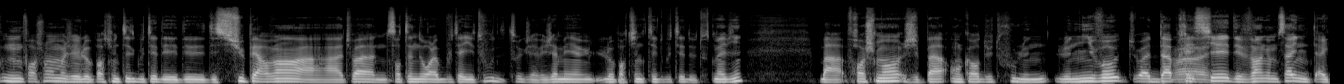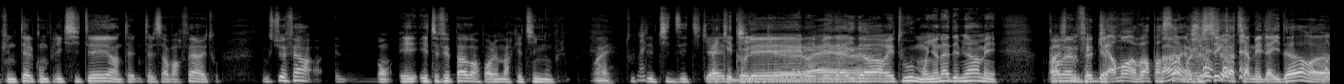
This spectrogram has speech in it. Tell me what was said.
mm, franchement, moi j'ai eu l'opportunité de goûter des, des- des super vins à, à, tu vois, une centaine d'euros la bouteille et tout, des trucs que j'avais jamais eu l'opportunité de goûter de toute ma vie. Bah, franchement, j'ai pas encore du tout le, le niveau, tu vois, d'apprécier des vins comme ça, une- avec une telle complexité, un tel, tel savoir-faire et tout. Donc, si tu veux faire, bon, et, et te fais pas avoir par le marketing non plus. Ouais. Toutes Ouais. les petites étiquettes Packaging, collées, euh, les ouais, médailles d'or et tout. Bon, il y en a des biens, mais quand Ouais, je même, me fais gaffe. clairement avoir par Bah ça. ouais, Moi, je sais sûr. quand il y a médaille d'or. euh.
